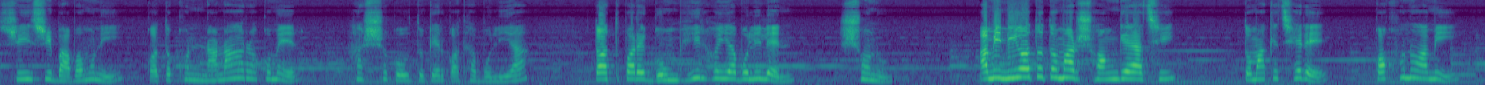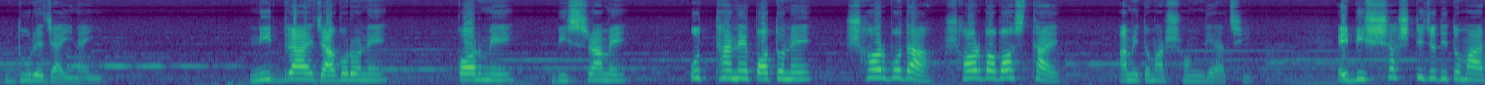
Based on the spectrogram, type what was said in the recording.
শ্রী শ্রী বাবামণি কতক্ষণ নানা রকমের হাস্য কৌতুকের কথা বলিয়া, তৎপরে গম্ভীর হইয়া বলিলেন, শোনো, আমি নিয়ত তোমার সঙ্গে আছি, তোমাকে ছেড়ে কখনো আমি দূরে যাই নাই। নিদ্রায়, জাগরণে, কর্মে, বিশ্রামে, উত্থানে, পতনে, সর্বদা সর্বাবস্থায় আমি তোমার সঙ্গে আছি। এই বিশ্বাসটি যদি তোমার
